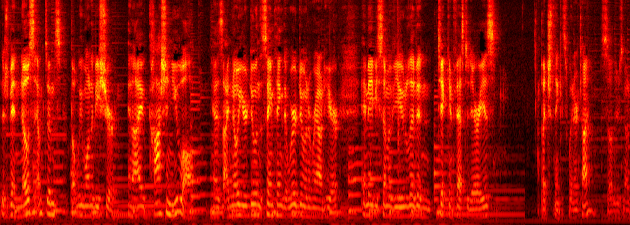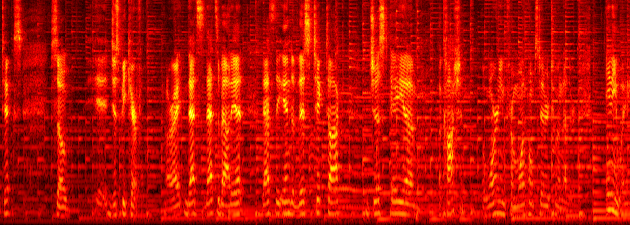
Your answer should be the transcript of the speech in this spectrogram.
There's been no symptoms, but we want to be sure. And I caution you all, as I know you're doing the same thing that we're doing around here, and maybe some of you live in tick infested areas, but you think it's wintertime, so there's no ticks. So eh, just be careful. All right, that's that's about it. That's the end of this TikTok. Just a um, a caution, a warning from one homesteader to another. Anyway,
